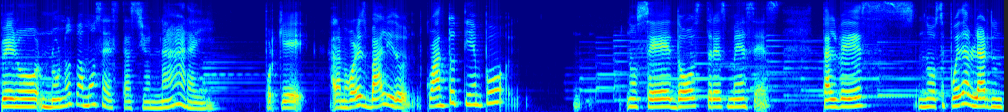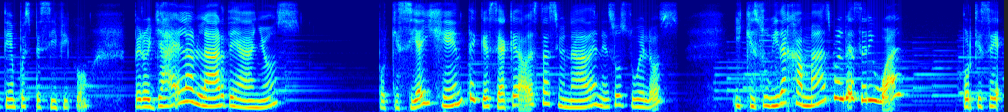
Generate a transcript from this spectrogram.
pero no nos vamos a estacionar ahí, porque a lo mejor es válido. ¿Cuánto tiempo? No sé, dos, tres meses. Tal vez no se puede hablar de un tiempo específico, pero ya el hablar de años, porque sí hay gente que se ha quedado estacionada en esos duelos y que su vida jamás vuelve a ser igual, porque se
